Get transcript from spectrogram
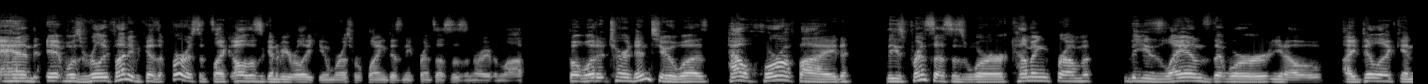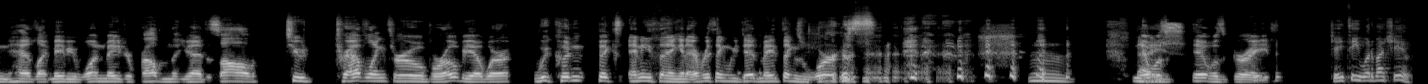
and it was really funny because at first it's like, oh, this is going to be really humorous. We're playing Disney princesses in Ravenloft. But what it turned into was how horrified these princesses were coming from these lands that were, you know, idyllic and had like maybe one major problem that you had to solve to traveling through Barovia where we couldn't fix anything and everything we did made things worse. Mm, It was it was great. JT, what about you?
